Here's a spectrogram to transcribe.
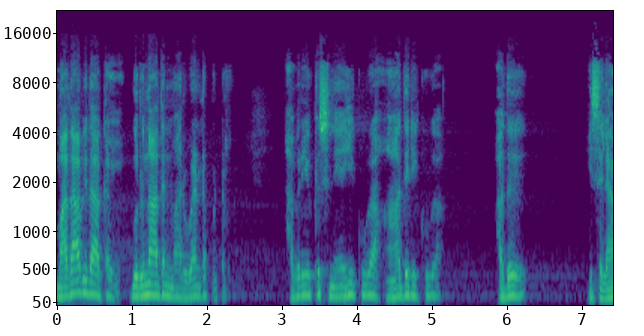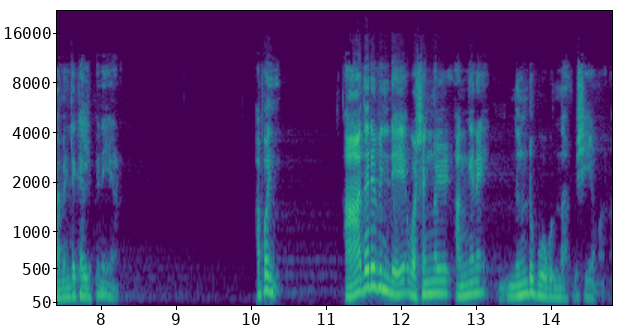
മാതാപിതാക്കൾ ഗുരുനാഥന്മാർ വേണ്ടപ്പെട്ടു അവരെയൊക്കെ സ്നേഹിക്കുക ആദരിക്കുക അത് ഇസ്ലാമിന്റെ കൽപ്പനയാണ്. അപ്പം ആദരവിന്റെ വശങ്ങൾ അങ്ങനെ നീണ്ടുപോകുന്ന വിഷയമാണ്.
